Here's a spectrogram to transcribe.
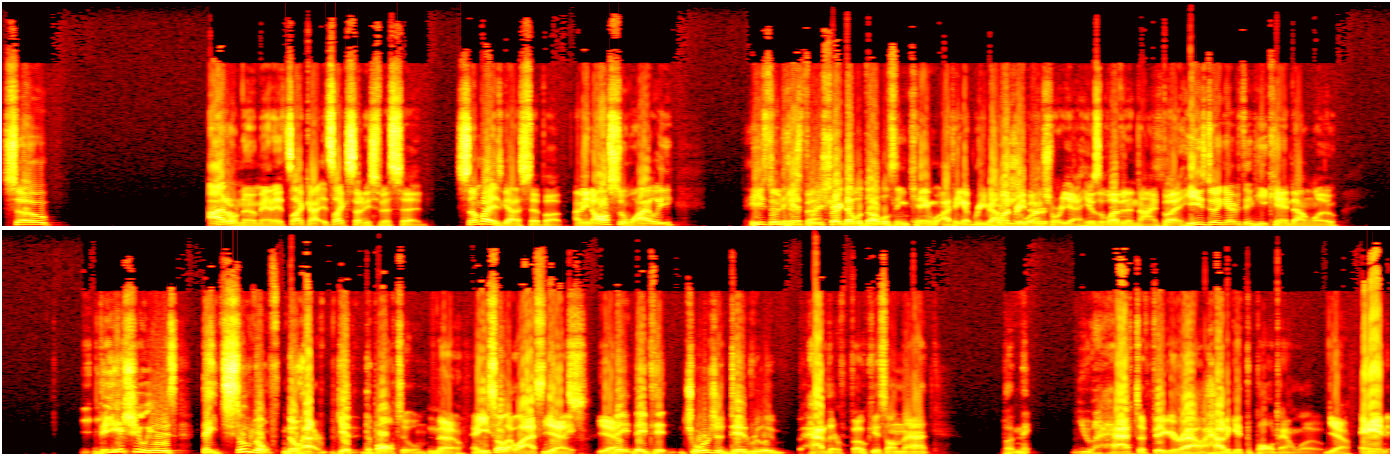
So I don't know, man. It's like I, it's like Sonny Smith said. Somebody's got to step up. I mean, Austin Wiley, he's doing he his had three straight double doubles and came, I think, a rebound One short. rebound short. Yeah, he was eleven and nine, but he's doing everything he can down low. The issue is they still don't know how to get the ball to him. No, And you saw that last Yes, night. yeah. They they did Georgia did really have their focus on that, but man, you have to figure out how to get the ball down low. Yeah. And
